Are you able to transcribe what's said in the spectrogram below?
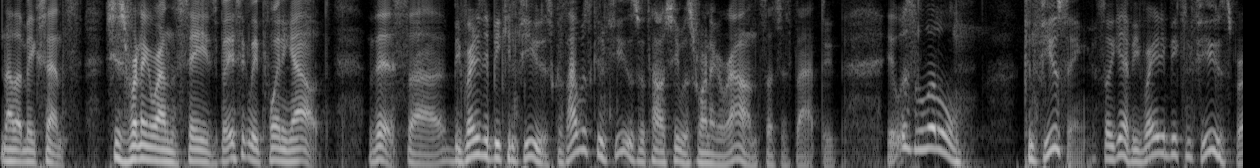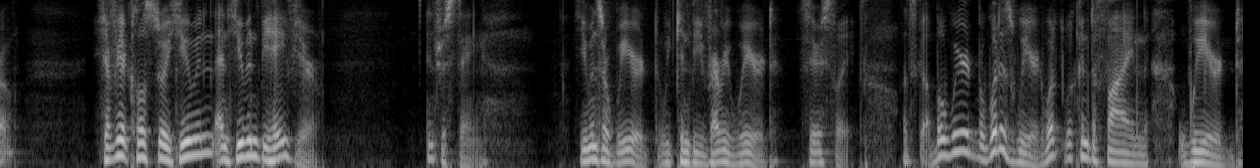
Now that makes sense. She's running around the stage, basically pointing out this. Uh, be ready to be confused, because I was confused with how she was running around, such as that, dude. It was a little confusing. So yeah, be ready to be confused, bro. You ever get close to a human and human behavior? Interesting. Humans are weird. We can be very weird. Seriously. Let's go. But weird, but what is weird? What what can define weird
